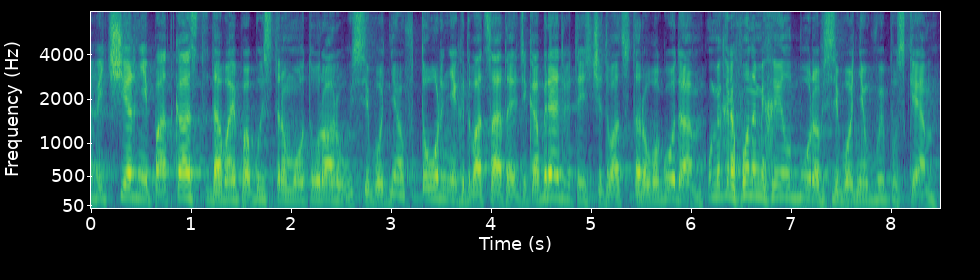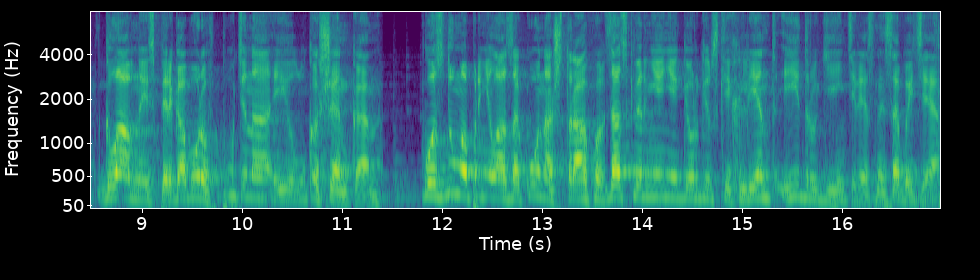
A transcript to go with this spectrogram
вечерний подкаст «Давай по-быстрому от Урару». Сегодня вторник, 20 декабря 2022 года. У микрофона Михаил Буров сегодня в выпуске. Главное из переговоров Путина и Лукашенко. Госдума приняла закон о штрафах за осквернение георгиевских лент и другие интересные события.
